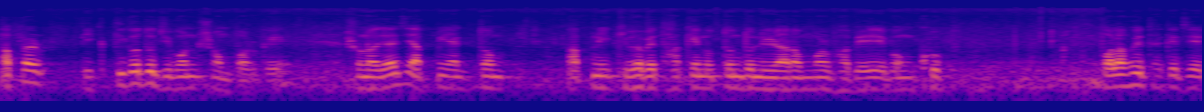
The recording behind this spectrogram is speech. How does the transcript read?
আপনার ব্যক্তিগত জীবন সম্পর্কে শোনা যায় যে আপনি একদম, আপনি কীভাবে থাকেন অত্যন্ত নিরাড়ম্বরভাবে এবং খুব বলা হয়ে থাকে যে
